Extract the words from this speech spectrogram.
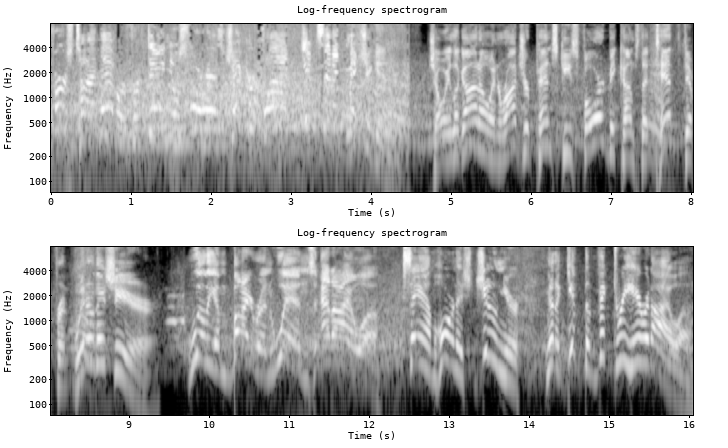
First time ever for Daniel Suarez. Checkered flag gets it at Michigan. Joey Logano and Roger Penske's Ford becomes the 10th different winner this year. William Byron wins at Iowa. Sam Hornish Jr. going to get the victory here at Iowa.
